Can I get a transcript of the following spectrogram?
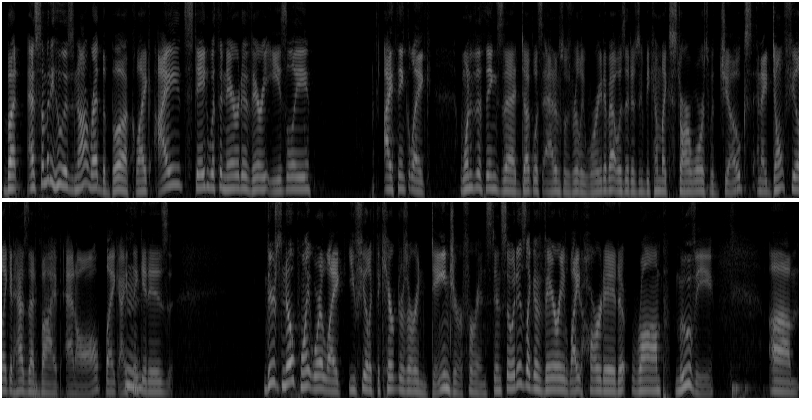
But as somebody who has not read the book, like I stayed with the narrative very easily. I think like one of the things that Douglas Adams was really worried about was that it was going to become like Star Wars with jokes, and I don't feel like it has that vibe at all. Like I think it is. There's no point where like you feel like the characters are in danger, for instance. So it is like a very lighthearted romp movie. Um,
